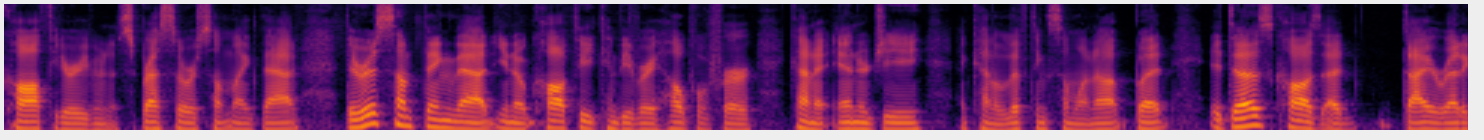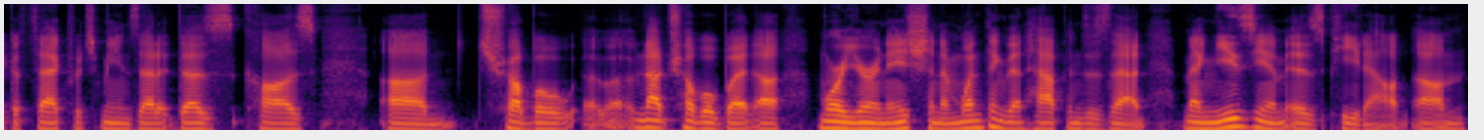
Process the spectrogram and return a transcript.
coffee or even espresso or something like that. There is something that, you know, coffee can be very helpful for kind of energy and kind of lifting someone up, but it does cause a diuretic effect, which means that it does cause uh, trouble, uh, not trouble, but uh, more urination. And one thing that happens is that magnesium is peed out um,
